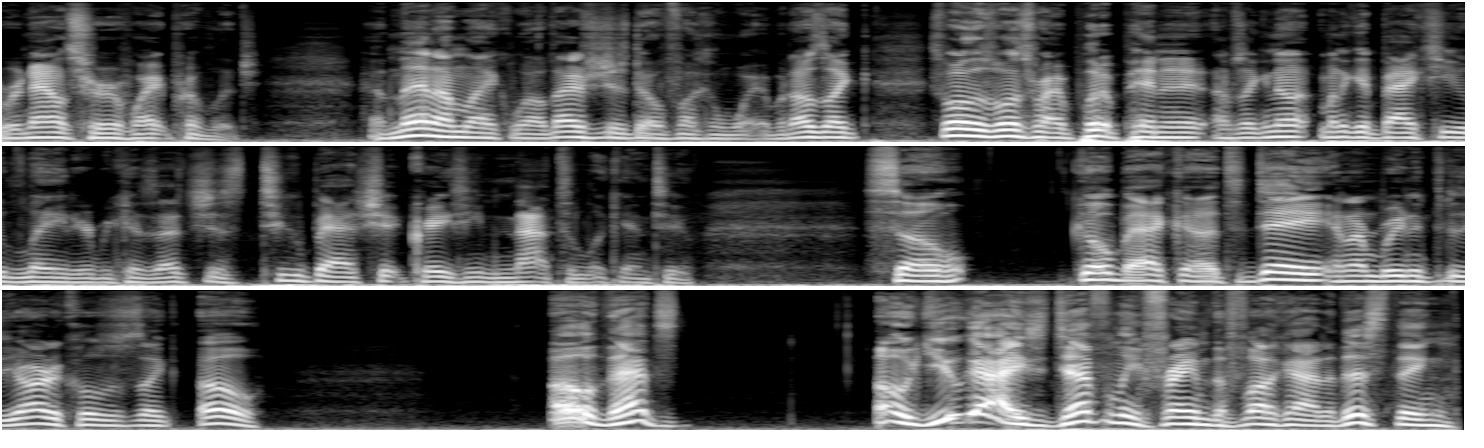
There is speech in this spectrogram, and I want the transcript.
renounce her white privilege. And then I'm like, well, there's just no fucking way. But I was like, it's one of those ones where I put a pin in it. I was like, you know what? I'm going to get back to you later because that's just too bad shit crazy not to look into. So go back uh, today and I'm reading through the articles. It's like, oh, oh, that's, oh, you guys definitely framed the fuck out of this thing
